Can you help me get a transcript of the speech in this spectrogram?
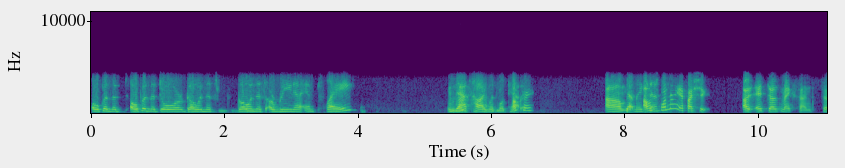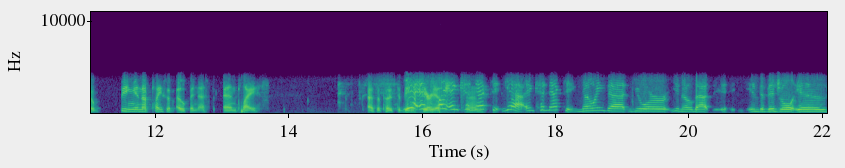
Open the open the door. Go in this go in this arena and play. Mhm. That's how I would look at okay. it. Okay. Um, That makes I was sense? wondering if I should. Uh, it does make sense. So being in a place of openness and place, as opposed to being yeah, serious. and play and connecting. Yeah, and connecting, knowing that your you know that individual is,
